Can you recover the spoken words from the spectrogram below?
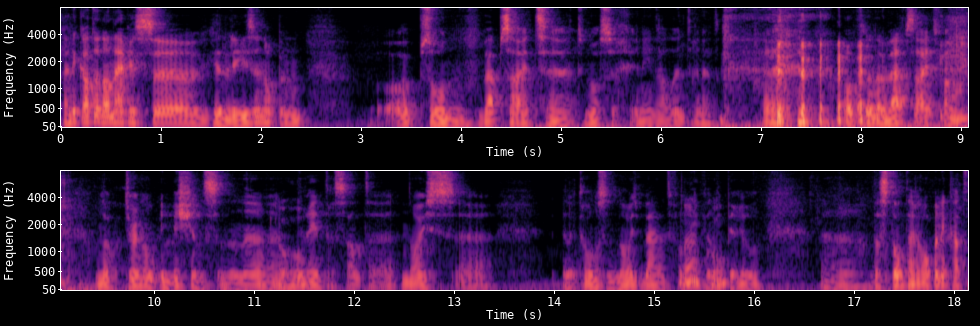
En ik had dat dan ergens gelezen op, een, op zo'n website. eh, toen was er ineens al internet. Eh, op zo'n website van Nocturnal Emissions. Een eh, Oho. vrij interessante noise, elektronische noise band van, Ah, die, van die periode. Dat stond daarop en ik had,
